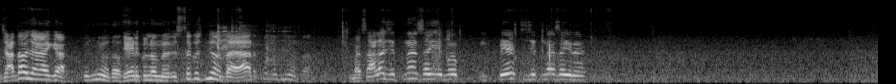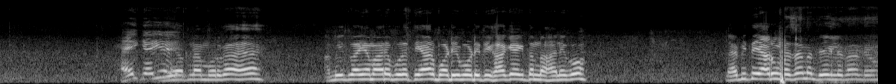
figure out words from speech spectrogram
ज़्यादा हो जाएगा क्या? कुछ नहीं होता। डेढ़ किलो में। इससे कुछ नहीं होता यार। कुछ नहीं होता। मसाला जितना सही है पेस्ट जितना सही रहे। है क्या ये? ये अपना मुर्गा है। अमित भाई हमारे पूरे तैयार बॉडी बॉडी दिखा के एकदम नहाने को। मैं भी तैयार हूँ। वैसे मैं देख लेता हूँ देखो।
